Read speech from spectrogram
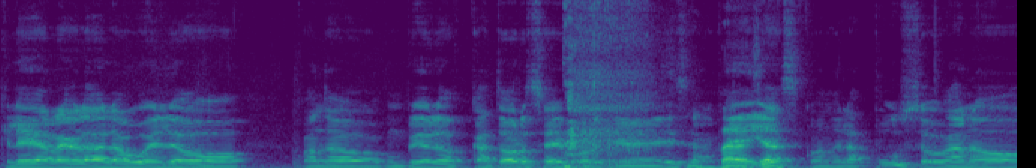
que le había regalado el abuelo cuando cumplió los 14 porque esas medias cuando las puso ganó.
